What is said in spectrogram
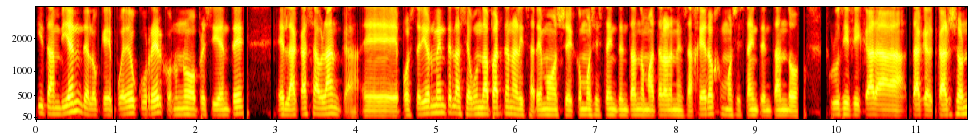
y también de lo que puede ocurrir con un nuevo presidente en la Casa Blanca. Eh, posteriormente, en la segunda parte, analizaremos eh, cómo se está intentando matar al mensajero, cómo se está intentando crucificar a Tucker Carlson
